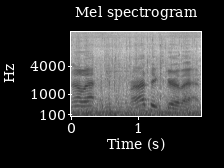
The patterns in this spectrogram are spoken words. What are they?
Now that, that takes care of that.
